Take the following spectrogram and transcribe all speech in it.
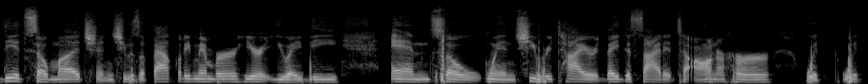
did so much. And she was a faculty member here at UAB. And so when she retired, they decided to honor her with with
